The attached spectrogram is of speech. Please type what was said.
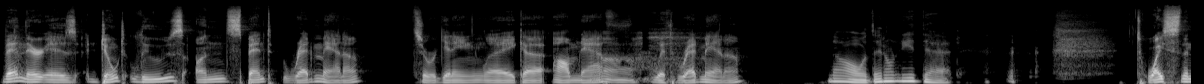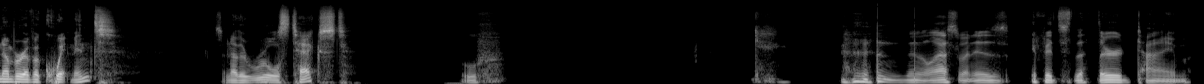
Then there is Don't Lose Unspent Red Mana. So we're getting like uh, Omnath uh, with red mana. No, they don't need that. Twice the number of equipment. It's another rules text. Oof. then the last one is if it's the third time.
